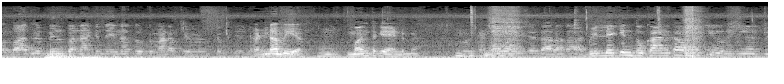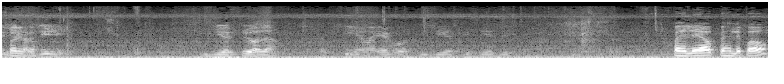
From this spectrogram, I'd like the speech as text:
और बाद में बिल बना के देना तो तुम्हारा पेमेंट कर दिया ठंडा भी है। मंथ के एंड में। था बिल लेकिन दुकान का होना चाहिए ओरिजिनल बिल जीएसटी वाला। जीएसटी पहले आओ पहले पाओ।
